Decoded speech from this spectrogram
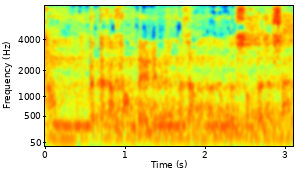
Phòng, tất cả các phòng đây đều rất là rộng và có cửa sổ rất là sáng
